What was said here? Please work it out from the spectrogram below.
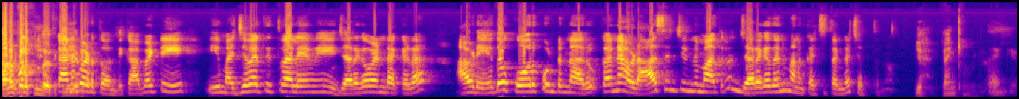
కనపడుతుంది అది. కనబడుతోంది కాబట్టి ఈ మధ్యవర్తిత్వాలు ఏమి జరగవండి అక్కడ ఆవిడ ఏదో కోరుకుంటున్నారు కానీ ఆవిడ ఆశించింది మాత్రం జరగదని మనం ఖచ్చితంగా చెప్తున్నాం Yeah, thank you. Thank you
